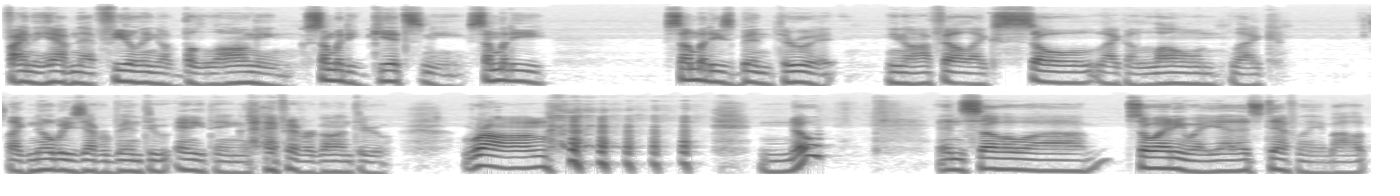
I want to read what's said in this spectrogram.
finally having that feeling of belonging, somebody gets me, somebody, somebody's been through it. You know, I felt like so like alone, like, like nobody's ever been through anything that I've ever gone through. Wrong. nope. And so, uh, so anyway, yeah, that's definitely about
